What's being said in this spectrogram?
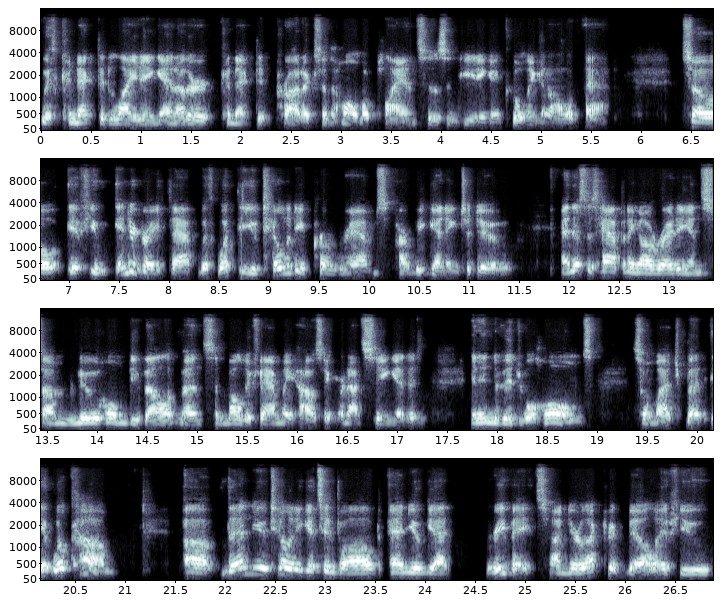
with connected lighting and other connected products in the home, appliances and heating and cooling and all of that. So, if you integrate that with what the utility programs are beginning to do, and this is happening already in some new home developments and multifamily housing, we're not seeing it in, in individual homes so much, but it will come uh, then the utility gets involved and you get rebates on your electric bill if you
